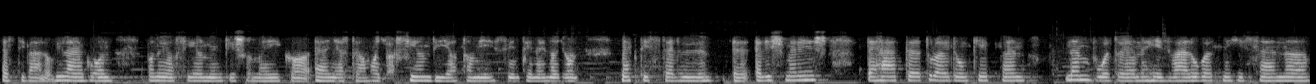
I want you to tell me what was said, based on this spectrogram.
fesztivál a világon. Van olyan filmünk is, amelyik a, elnyerte a Magyar Filmdíjat, ami szintén egy nagyon megtisztelő elismerés. Tehát tulajdonképpen nem volt olyan nehéz válogatni, hiszen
